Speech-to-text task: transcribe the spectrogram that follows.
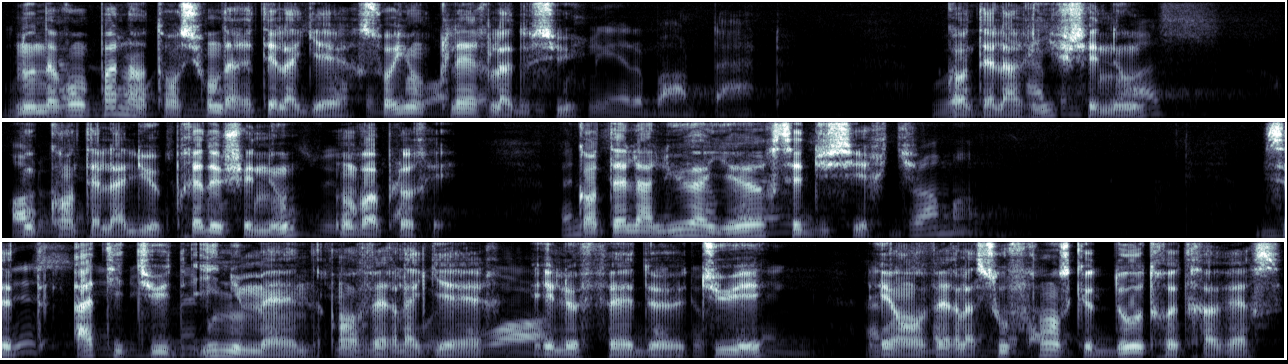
nous n'avons pas l'intention d'arrêter la guerre, soyons clairs là-dessus. Quand elle arrive chez nous, ou quand elle a lieu près de chez nous, on va pleurer. Quand elle a lieu ailleurs, c'est du cirque. Cette attitude inhumaine envers la guerre et le fait de tuer et envers la souffrance que d'autres traversent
